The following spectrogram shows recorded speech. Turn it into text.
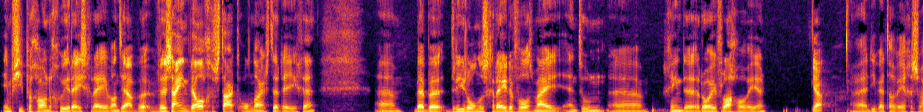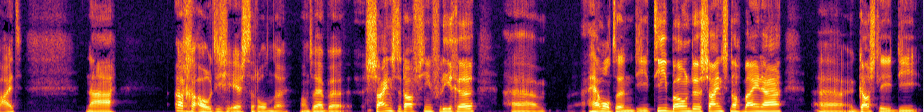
principe gewoon een goede race gereden. Want ja, we, we zijn wel gestart ondanks de regen. Ehm, we hebben drie rondes gereden volgens mij. En toen ging de rode vlag alweer. Ja, die werd alweer gezwaaid. Na een chaotische eerste ronde. Want we hebben Sainz eraf zien vliegen. Ehm, Hamilton die T-bonede Sainz nog bijna. Eh, Gasly die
